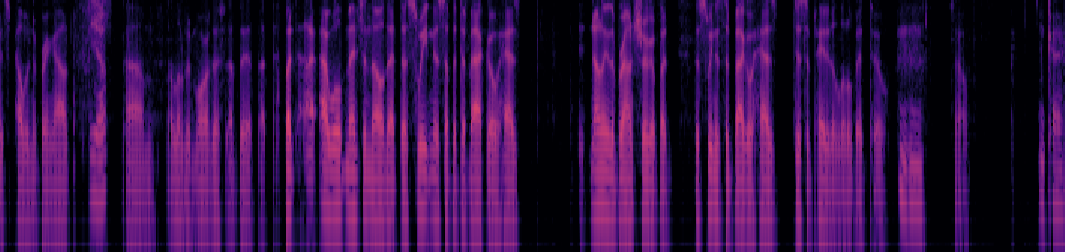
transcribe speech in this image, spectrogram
It's helping to bring out Yep. um, a little bit more of the of the. But I, I will mention though that the sweetness of the tobacco has not only the brown sugar, but the sweetness of the tobacco has dissipated a little bit too. Mhm. So Okay.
